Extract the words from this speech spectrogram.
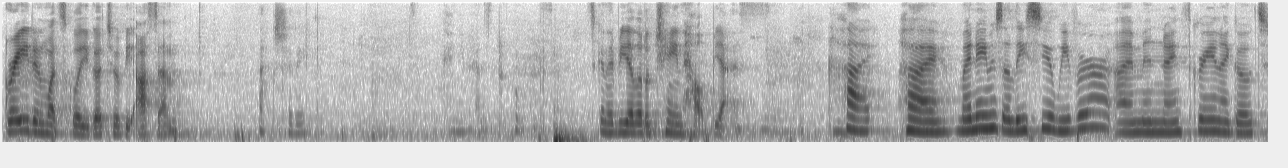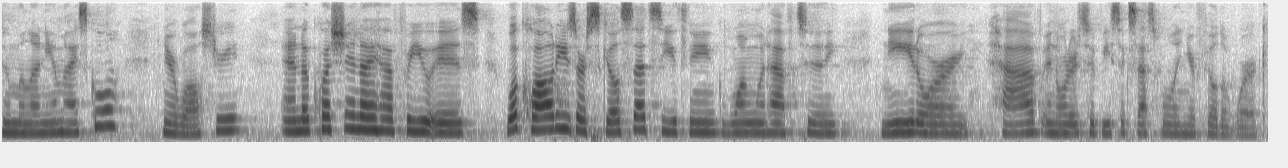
grade and what school you go to would be awesome. Actually, can you pass it? It's going to be a little chain help, yes. Hi. Hi, my name is Alicia Weaver. I'm in ninth grade and I go to Millennium High School near Wall Street. And a question I have for you is what qualities or skill sets do you think one would have to need or have in order to be successful in your field of work?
